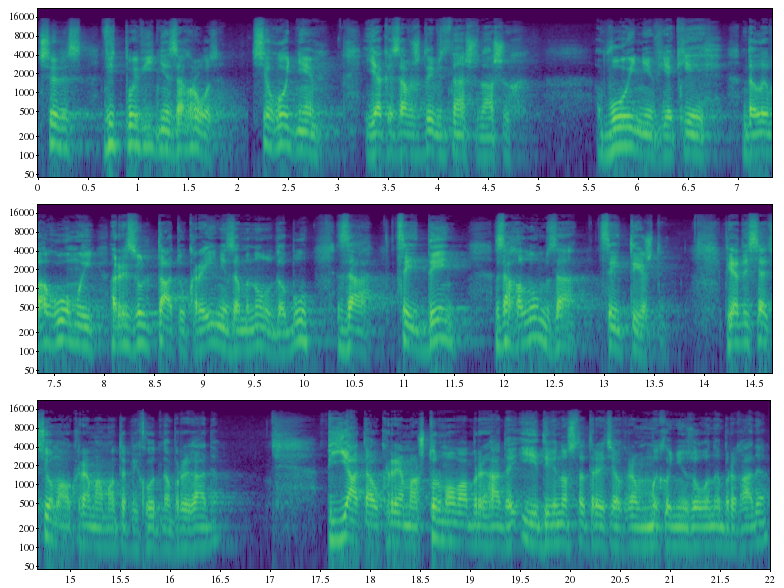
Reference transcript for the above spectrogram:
через відповідні загрози. Сьогодні, як і завжди, відзначу наших воїнів, які дали вагомий результат Україні за минулу добу, за цей день, загалом за цей тиждень. 57-ма окрема мотопіхотна бригада, 5-та окрема штурмова бригада і 93-я окрема механізована бригада.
